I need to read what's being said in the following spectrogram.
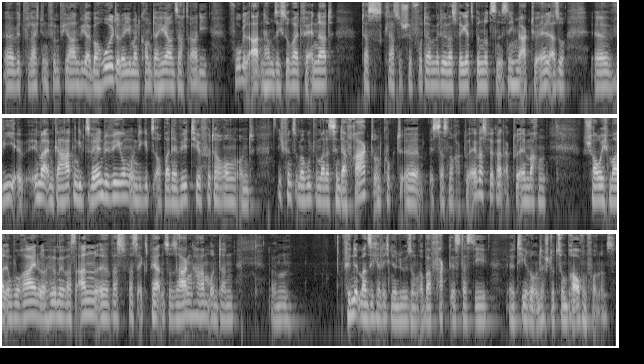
äh, wird vielleicht in fünf Jahren wieder überholt oder jemand kommt daher und sagt, ah, die Vogelarten haben sich so weit verändert, das klassische Futtermittel, was wir jetzt benutzen, ist nicht mehr aktuell. Also äh, wie immer im Garten gibt's Wellenbewegungen und die gibt's auch bei der Wildtierfütterung. Und ich finde es immer gut, wenn man das hinterfragt und guckt, äh, ist das noch aktuell, was wir gerade aktuell machen. Schaue ich mal irgendwo rein oder höre mir was an, äh, was, was Experten zu sagen haben und dann ähm, findet man sicherlich eine Lösung. Aber Fakt ist, dass die äh, Tiere Unterstützung brauchen von uns,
